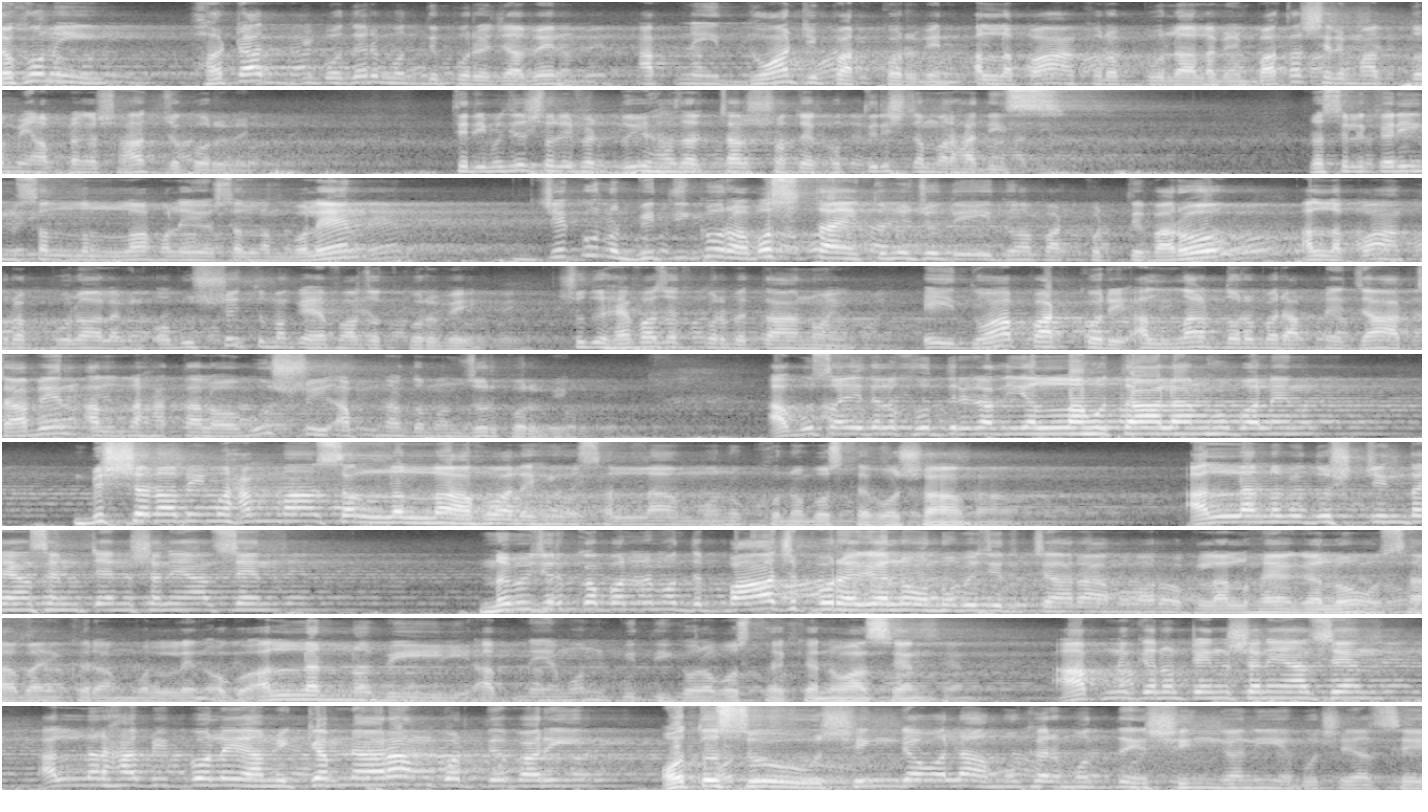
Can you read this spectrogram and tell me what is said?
যখনই হঠাৎ বিপদের মধ্যে পড়ে যাবেন, আপনি এই দোয়াটি পাঠ করবেন। আল্লাহ পাক রব্বুল আলমিন বাতাসের মাধ্যমে আপনাকে সাহায্য করবে। তিরিমিজি শরীফের দুই হাজার চারশত একত্রিশ নম্বর হাদিস। রসুল করিম সাল্লাহ সাল্লাম বলেন যে কোনো ভীতিকর অবস্থায় তুমি যদি এই দোয়া পাঠ করতে পারো, আল্লাহ পাক রব্বুল আলমিন অবশ্যই তোমাকে হেফাজত করবে। শুধু হেফাজত করবে তা নয়, এই দোয়া পাঠ করে আল্লাহর দরবারে আপনি যা চাবেন, আল্লাহ তাআলা অবশ্যই আপনার তো মঞ্জুর করবে। আবু সাইদ আল খুদ্রি রাদিয়াল্লাহু তাআলা আনহু বলেন, বিশ্বনবী মুহাম্মদ সাল্লাল্লাহু আলাইহি ওয়াসাল্লাম মনুক্ষণ অবস্থায় বসা। আল্লাহ নবী দুশ্চিন্তায় আছেন, টেনশনে আছেন। নবীজির কপালের মধ্যে বাজ পড়ে গেল, নবীজির চারা মোবারক লাল হয়ে গেল। সাহাবাই কেরাম বললেন, ওগো আল্লাহ নবী, আপনি এমন প্রীতিকর অবস্থায় কেন আছেন? আপনি কেন টেনশনে আছেন? আল্লাহর হাবিব বলে, আমি কেমনে আরাম করতে পারি? অথচ সিঙ্গাওয়ালা মুখের মধ্যে সিঙ্গা নিয়ে বসে আছে।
